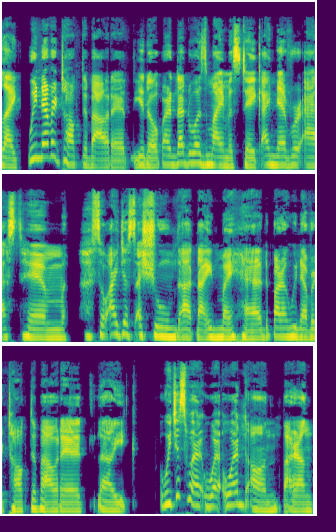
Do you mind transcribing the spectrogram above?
like we never talked about it, you know, but that was my mistake. I never asked him. So I just assumed that uh, in my head, parang we never talked about it. Like we just went, went on. Parang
